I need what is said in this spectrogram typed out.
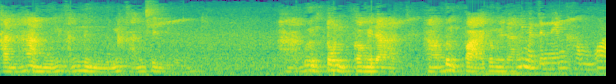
ขันธ์ห้าหมุนขันธ์หนึ่งหมุนขันธ์สี่หมุนหาเบื้องต้นก็ไม่ได้ หาเบื้องปลายก็ไม่ได้นี่มันจะเน้นคำว่า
